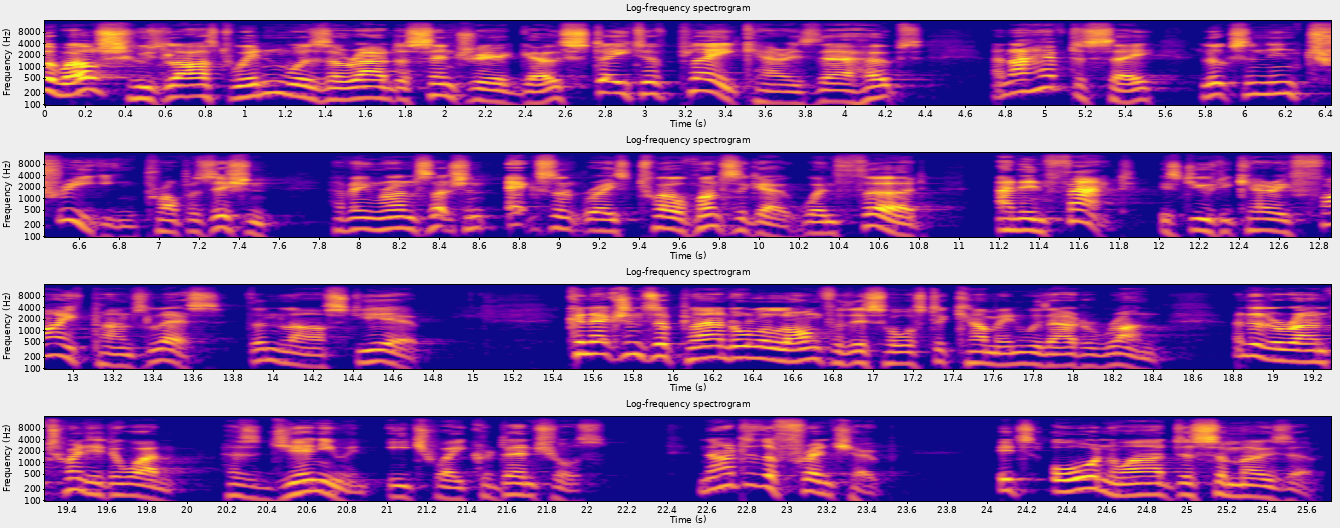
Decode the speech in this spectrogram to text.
For the Welsh, whose last win was around a century ago, State of Play carries their hopes, and I have to say, looks an intriguing proposition, having run such an excellent race 12 months ago when third, and in fact is due to carry £5 less than last year. Connections are planned all along for this horse to come in without a run, and at around 20 to 1 has genuine each way credentials. Now to the French hope. It's Or Noir de Somoza,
